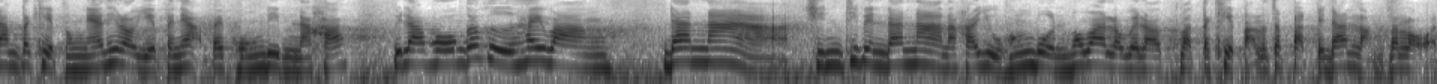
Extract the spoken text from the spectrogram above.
นำตะเข็บตรงนี้ที่เราเย็บไปเนี้ยไปพ้งดิมนะคะ เวลาพ้งก็คือให้วางด้านหน้าชิ้นที่เป็นด้านหน้านะคะ อยู่ข้างบน เพราะว่าเราเวลาปัดตะเข็บอะเราจะปัดไปด้านหลังตลอด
